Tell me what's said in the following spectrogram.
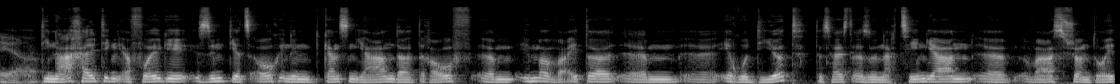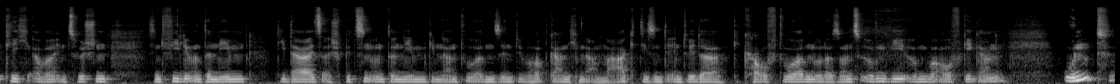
Ja. Die nachhaltigen Erfolge sind jetzt auch in den ganzen Jahren darauf ähm, immer weiter ähm, äh, erodiert. Das heißt also, nach zehn Jahren äh, war es schon deutlich, aber inzwischen sind viele Unternehmen, die da jetzt als Spitzenunternehmen genannt worden sind, überhaupt gar nicht mehr am Markt. Die sind entweder gekauft worden oder sonst irgendwie irgendwo aufgegangen. Und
